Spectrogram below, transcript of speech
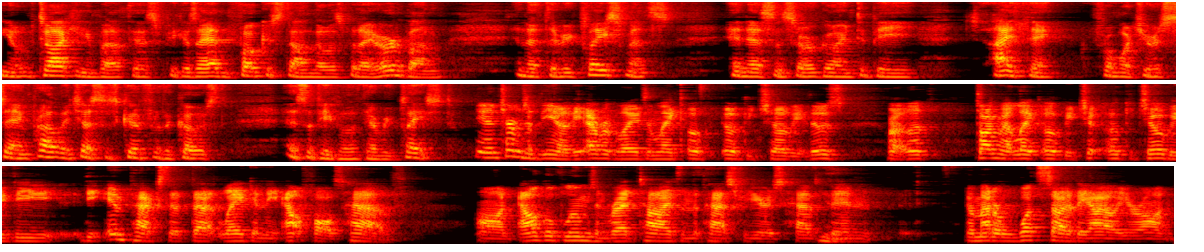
you know, talking about this because I hadn't focused on those, but I heard about them, and that the replacements, in essence, are going to be, I think, from what you're saying, probably just as good for the coast as the people that they're replaced. Yeah, in terms of you know the Everglades and Lake Okeechobee, those right. Talking about Lake Okeechobee, the the impacts that that lake and the outfalls have on algal blooms and red tides in the past few years have yeah. been, no matter what side of the aisle you're on.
